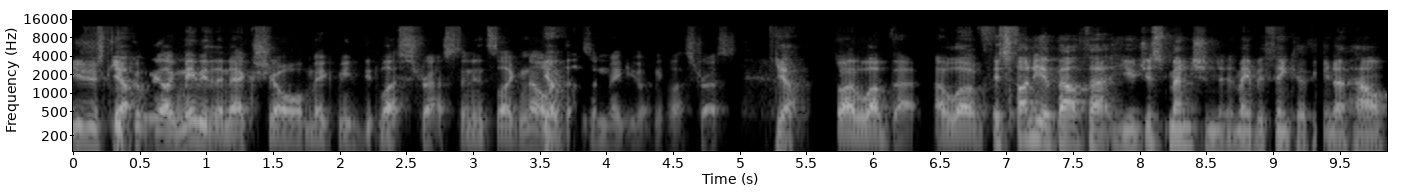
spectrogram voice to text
you just keep yeah. going like maybe the next show will make me less stressed and it's like no yeah. it doesn't make you any less stressed yeah so i love that i love it's funny about that you just mentioned it made me think of you know how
